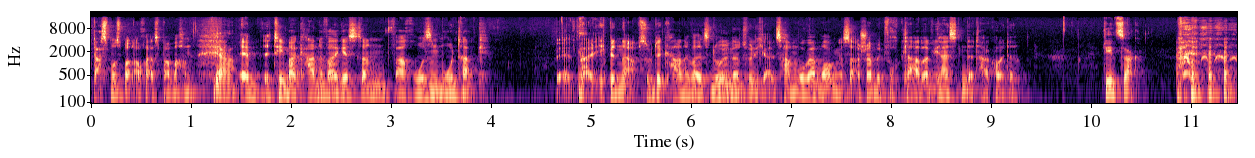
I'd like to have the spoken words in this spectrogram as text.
Das muss man auch erstmal machen. Ja. Ähm, Thema Karneval. Gestern war Rosenmontag. Äh, Weil ich bin eine absolute Karnevalsnull natürlich als Hamburger. Morgen ist Aschermittwoch, klar. Aber wie heißt denn der Tag heute? Dienstag.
